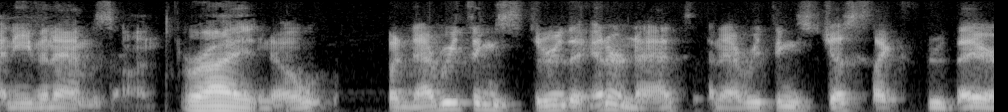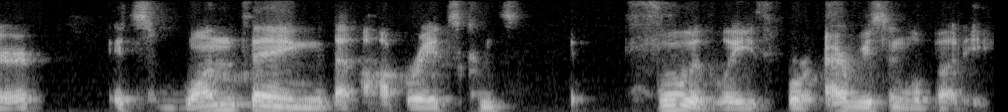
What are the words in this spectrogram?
and even Amazon, Right. you know. When everything's through the internet and everything's just like through there, it's one thing that operates con- fluidly for every single buddy,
